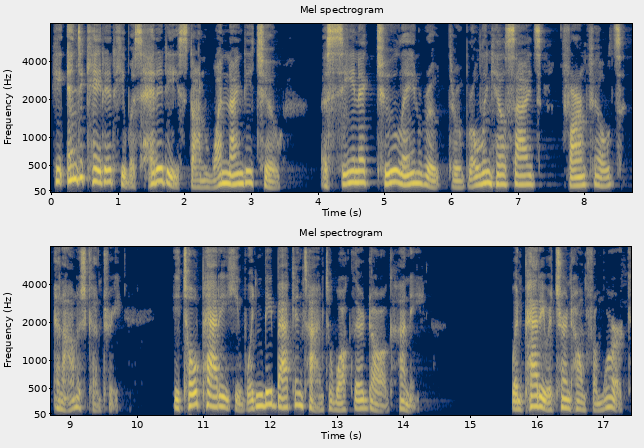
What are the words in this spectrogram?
He indicated he was headed east on 192, a scenic two lane route through rolling hillsides, farm fields, and Amish country. He told Patty he wouldn't be back in time to walk their dog, Honey. When Patty returned home from work,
